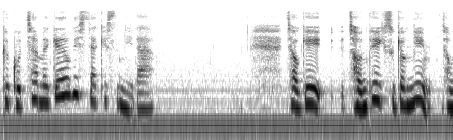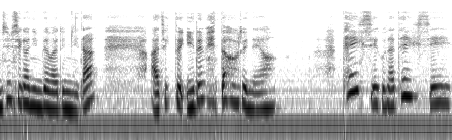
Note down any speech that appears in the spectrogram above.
그 고참을 깨우기 시작했습니다. 저기 전태익 수경님 점심시간인데 말입니다. 아직도 이름이 떠오르네요. 태익 씨구나, 태익 씨.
